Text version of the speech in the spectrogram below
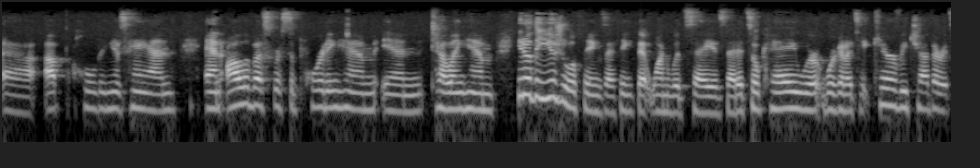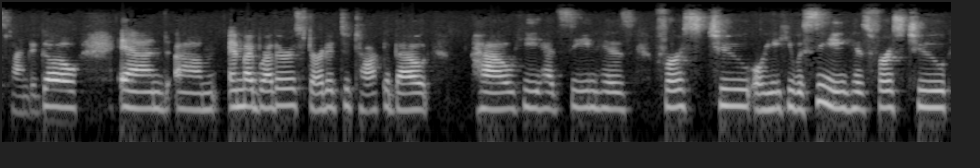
uh, up holding his hand, and all of us were supporting him in telling him, you know, the usual things I think that one would say is that it's okay. We're we're going to take care of each other. It's time to go. And um, and my brother started to talk about how he had seen his first two, or he, he was seeing his first two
